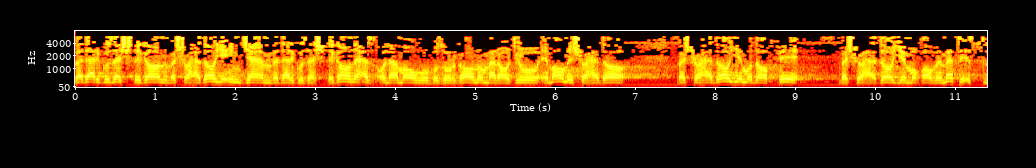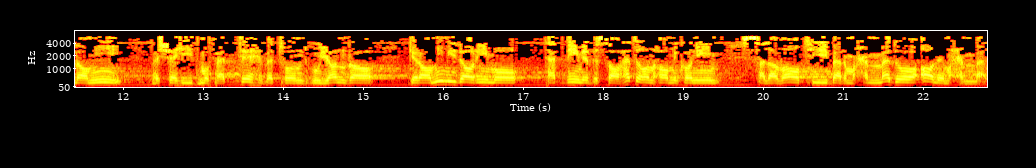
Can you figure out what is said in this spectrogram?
و درگذشتگان و شهدای این جمع و درگذشتگان از علما و بزرگان و مراجع و امام شهدا و شهدای مدافع و شهدای مقاومت اسلامی و شهید مفتح و تندگویان را گرامی می‌داریم و تقدیم به ساحت آنها می‌کنیم. صلواتی بر محمد و آل محمد.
